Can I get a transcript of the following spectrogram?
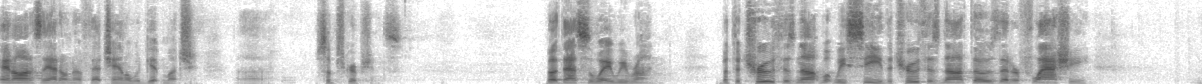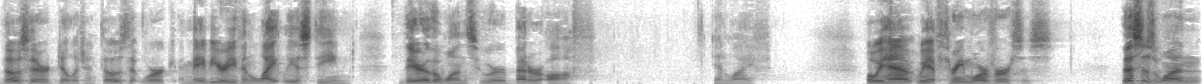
and honestly, I don't know if that channel would get much uh, subscriptions. But that's the way we run. But the truth is not what we see. The truth is not those that are flashy, those that are diligent, those that work, and maybe you're even lightly esteemed. They're the ones who are better off in life. Well, we have, we have three more verses. This is one,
